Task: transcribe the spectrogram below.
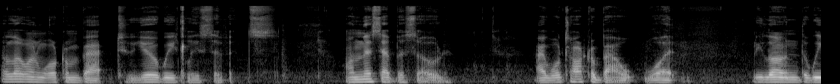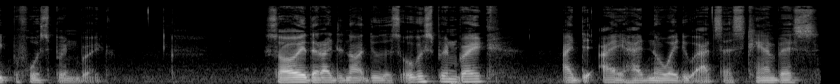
Hello and welcome back to your weekly civics. On this episode, I will talk about what we learned the week before spring break. Sorry that I did not do this over spring break. I, di- I had no way to access Canvas,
